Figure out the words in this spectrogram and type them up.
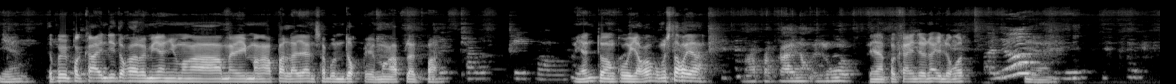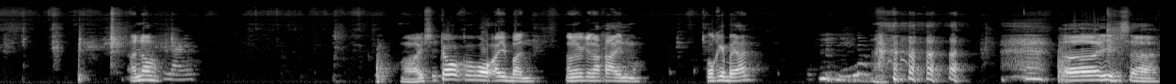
Yan. Ito po yung pagkain dito karamihan, yung mga may mga palayan sa bundok, yung mga plant pa. Yan, to ang kuya ko. Kumusta kuya? Mga pagkain ng ilungot. Yan, pagkain daw ng ilungot. Ano? Yan. Ano? Ayos, ikaw ko, Ivan. Ano yung kinakain mo? Okay ba yan? Ayos ah.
